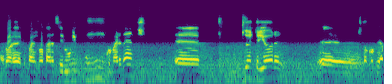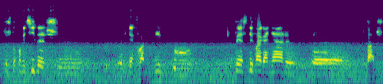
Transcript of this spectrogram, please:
agora é capaz de voltar a ser 1-1 um, um, como era antes. Uh, do interior uh, estão, há pessoas que estão convencidas, uh, que têm falado comigo, que o PSD vai ganhar uh, deputados.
